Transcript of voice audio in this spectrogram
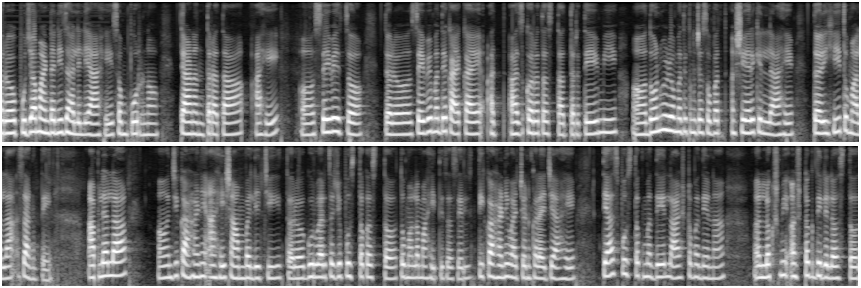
तर पूजा मांडणी झालेली आहे संपूर्ण. त्यानंतर आता आहे सेवेचं. तर सेवेमध्ये काय काय आज आज करत असतात तर ते मी दोन व्हिडिओमध्ये तुमच्यासोबत शेअर केलेलं आहे. तरीही तुम्हाला सांगते. आपल्याला जी कहाणी आहे शांबलीची तर गुरुवारचं जे पुस्तक असतं तुम्हाला माहितीच असेल ती कहाणी वाचन करायची आहे. त्याच पुस्तकमध्ये लास्टमध्ये ना लक्ष्मी अष्टक दिलेलं असतं.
